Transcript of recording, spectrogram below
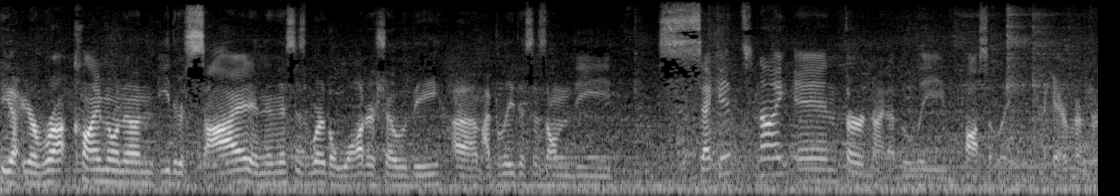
you got your rock climbing on either side, and then this is where the water show would be. Um, I believe this is on the second night and third night, I believe, possibly. I can't remember.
